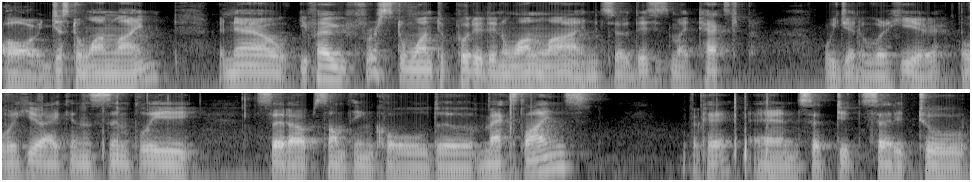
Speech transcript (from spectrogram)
or just one line now, if I first want to put it in one line, so this is my text widget over here. Over here, I can simply set up something called uh, max lines, okay, and set it set it to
